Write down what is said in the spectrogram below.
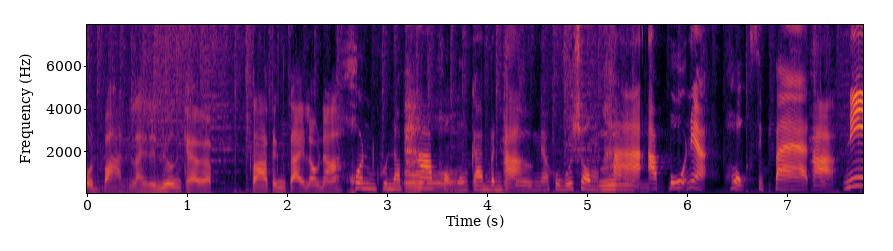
บทบาทหลายๆเรื่องแกแบบตราตึงใจเรานะ คนคุณภาพโอ้ของวงการบันเทิงนะคุณผู้ชมค่ะอืมอาปุเนี่ย 68ค่ะนี่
